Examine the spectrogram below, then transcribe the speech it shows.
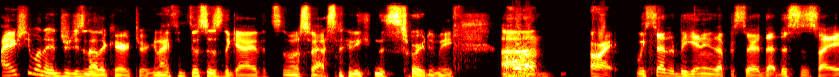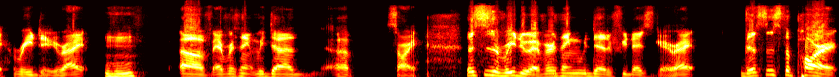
i actually want to introduce another character and i think this is the guy that's the most fascinating in this story to me Hold Uh, on. All right. We said at the beginning of the episode that this is a redo, right? mhm. Of everything we did. Uh, sorry. This is a redo of everything we did a few days ago, right? This is the part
